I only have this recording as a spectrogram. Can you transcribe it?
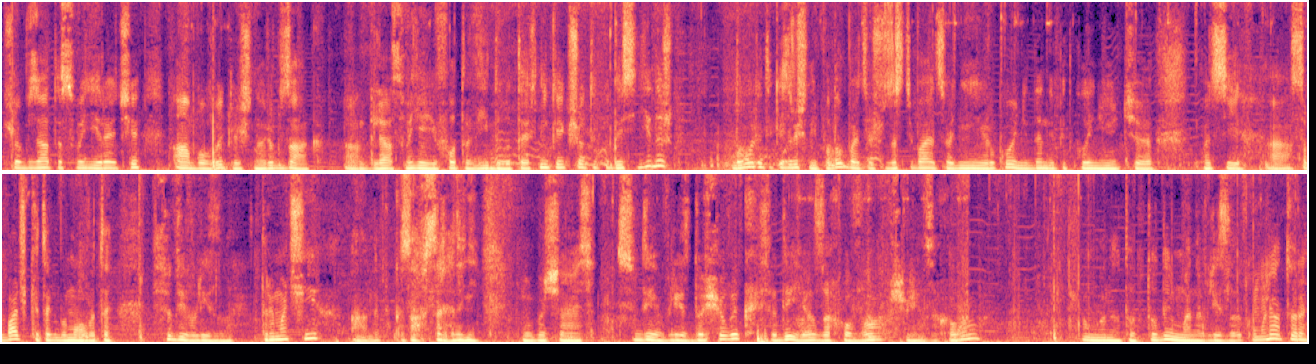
щоб взяти свої речі, або виключно рюкзак е, для своєї фото-відеотехніки, якщо ти кудись їдеш. Доволі таки зручний. Подобається, що застібається однією рукою, ніде не підклинюють е, оці а, собачки, так би мовити. Сюди влізли тримачі. А, не показав всередині. Вибачаюсь. Сюди вліз дощовик, сюди я заховав. Що я заховав? В мене тут? Туди в мене влізли акумулятори.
